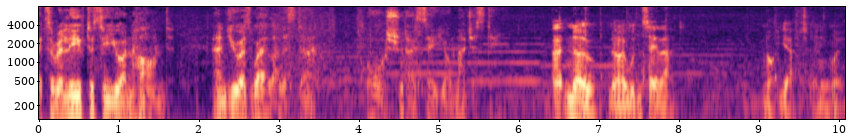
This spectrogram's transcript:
It's a relief to see you unharmed. And you as well, Alistair. Or should I say, Your Majesty? Uh, no, no, I wouldn't say that. Not yet, anyway.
